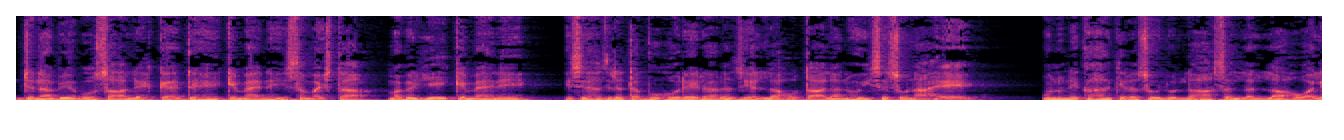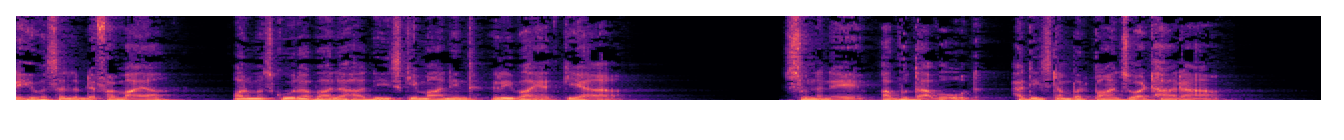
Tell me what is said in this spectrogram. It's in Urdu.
جنابی ابو صالح کہتے ہیں کہ میں نہیں سمجھتا، مگر یہ کہ میں نے اسے حضرت ابو حریرہ رضی اللہ تعالیٰ عنہ سے سنا ہے۔ انہوں نے کہا کہ رسول اللہ صلی اللہ علیہ وسلم نے فرمایا اور مذکورہ بالا حدیث کی مانند روایت کیا۔ سننے ابو داود، حدیث نمبر پانچ سو اٹھارہ۔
